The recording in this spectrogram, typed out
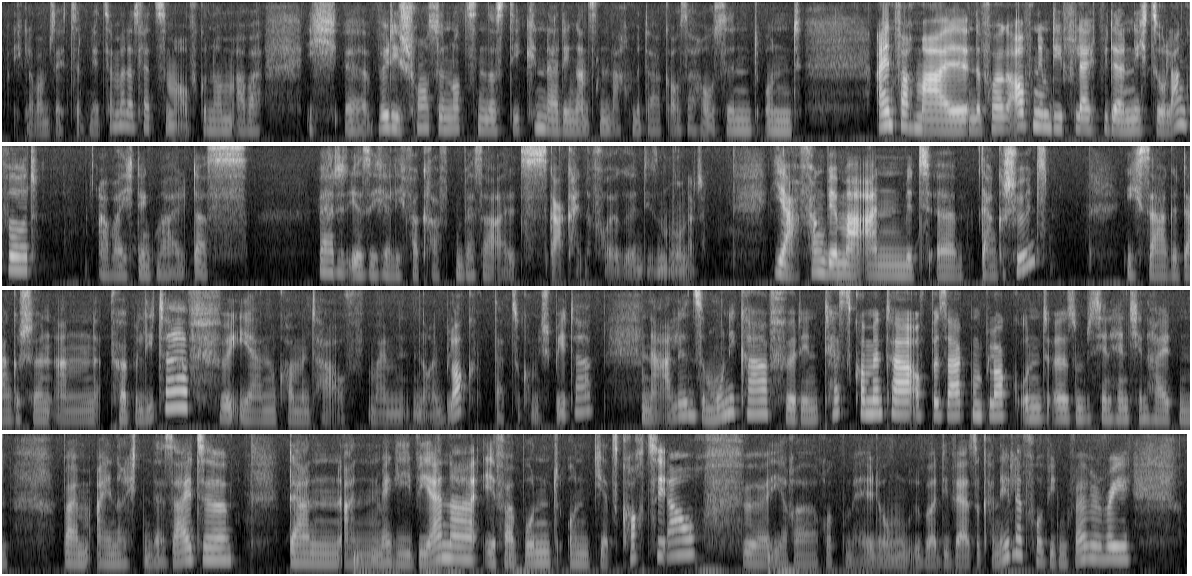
ich glaube, am 16. Dezember das letzte Mal aufgenommen. Aber ich äh, will die Chance nutzen, dass die Kinder den ganzen Nachmittag außer Haus sind und einfach mal eine Folge aufnehmen, die vielleicht wieder nicht so lang wird. Aber ich denke mal, dass werdet ihr sicherlich verkraften, besser als gar keine Folge in diesem Monat. Ja, fangen wir mal an mit äh, Dankeschöns. Ich sage Dankeschön an Purpelita für ihren Kommentar auf meinem neuen Blog. Dazu komme ich später. Nalin Monika für den Testkommentar auf besagtem Blog und äh, so ein bisschen Händchen halten beim Einrichten der Seite. Dann an Maggie Vienna, Eva Bund und jetzt kocht sie auch für ihre Rückmeldung über diverse Kanäle, vorwiegend Revelry.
